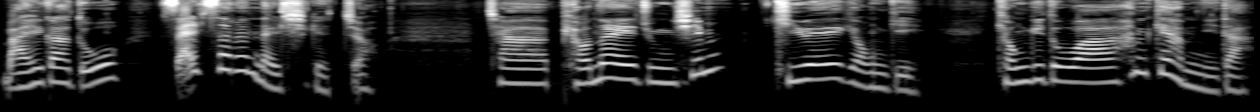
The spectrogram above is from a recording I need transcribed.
맑아도 쌀쌀한 날씨겠죠. 자, 변화의 중심, 기회의 경기, 경기도와 함께 합니다.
